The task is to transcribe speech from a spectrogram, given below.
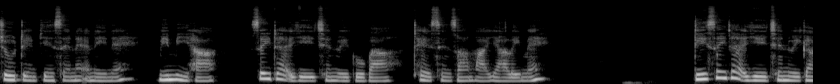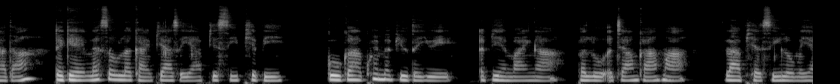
ကြိုတင်ပြင်ဆင်တဲ့အနေနဲ့မိမိဟာစိတ်ဓာတ်အရေးချင်းတွေကိုပါထည့်စဉ်းစားမှရလိမ့်မယ်။ဒီစိတ်ဓာတ်အရေးချင်းတွေကသာတကယ်လက်စုပ်လက်ကင်ပြစရာပစ္စည်းဖြစ်ပြီး ကိုကခွင့်မပြုတဲ့၍အပြင်ပိုင်းကဘလို့အကြောင်းကားမှလာဖြက်စည်းလို့မရ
